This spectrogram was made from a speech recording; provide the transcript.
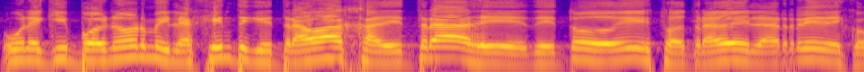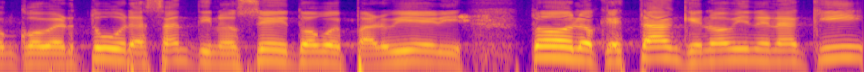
un equipo enorme y la gente que trabaja detrás de, todo esto a través de las redes con cobertura, Santi Noceto, Hugo Esparvieri, todos los que están, que no vienen aquí.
